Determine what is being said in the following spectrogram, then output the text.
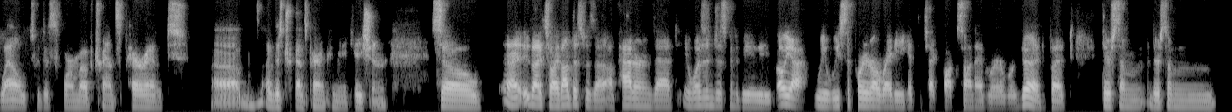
well to this form of transparent uh, of this transparent communication so uh, so I thought this was a, a, pattern that it wasn't just going to be, oh yeah, we we support it already, hit the checkbox on it, we're we're good. But there's some there's some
